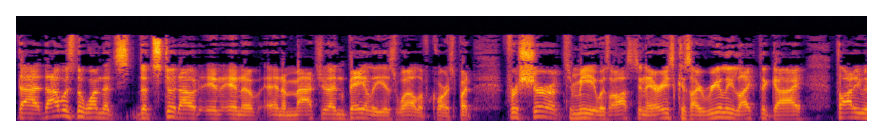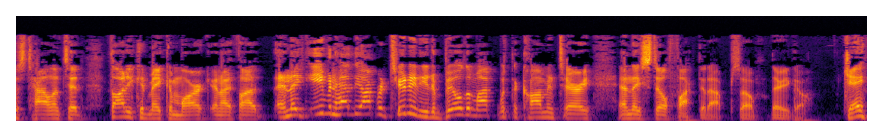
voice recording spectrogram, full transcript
that that was the one that's that stood out in in a in a match and Bayley as well, of course. But for sure, to me, it was Austin Aries because I really liked the guy, thought he was talented, thought he could make a mark, and I thought, and they even had the opportunity to build him up with the commentary, and they still fucked it up. So there you go. Jay?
